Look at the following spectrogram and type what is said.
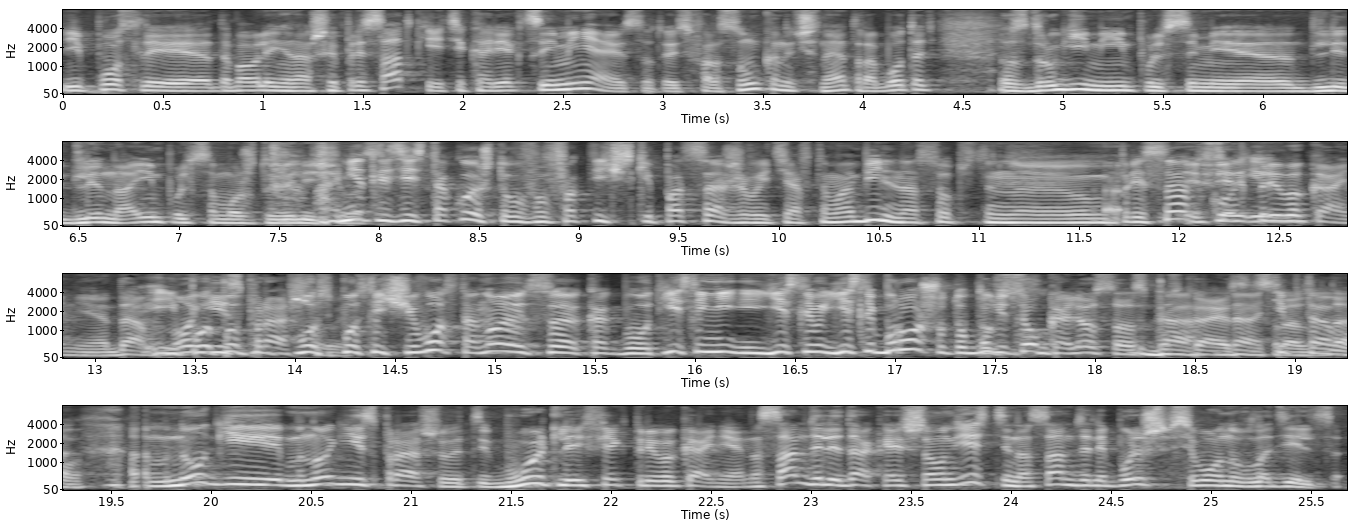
И после добавления нашей присадки эти коррекции меняются. То есть форсунка начинает работать с другими импульсами, дли- длина импульса может увеличиваться. А нет ли здесь такое, что вы фактически подсаживаете автомобиль на собственную присадку? Эффект и- привыкания, да. и Многие по- спрашивают. пос- После чего становится, как бы, вот если, не, если, если брошу, то то будет... все колеса Да, спускаются да, сразу. типа да. того. А Многие, многие спрашивают, будет ли эффект привыкания. На самом деле, да, конечно, он есть, и на самом деле больше всего он у владельца.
